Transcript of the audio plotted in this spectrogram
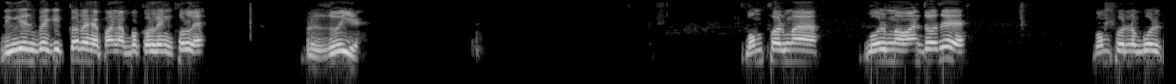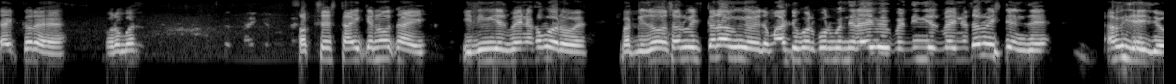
દિવ્યેશભાઈ કઈક કરે છે પાના પકડ લઈને ખોલે આપણે જોઈએ બમ્ફર માં બોલ માં વાંધો છે બમ્ફર નો બોલ ટાઈટ કરે છે બરોબર સક્સેસ થાય કે ન થાય એ દિવ્યેશભાઈ ને ખબર હોય બાકી જો સર્વિસ કરાવવી હોય તો માધુપર પોરબંદર હાઈવે પર દિવ્યેશભાઈ નું સર્વિસ સ્ટેન્ડ છે આવી જાય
